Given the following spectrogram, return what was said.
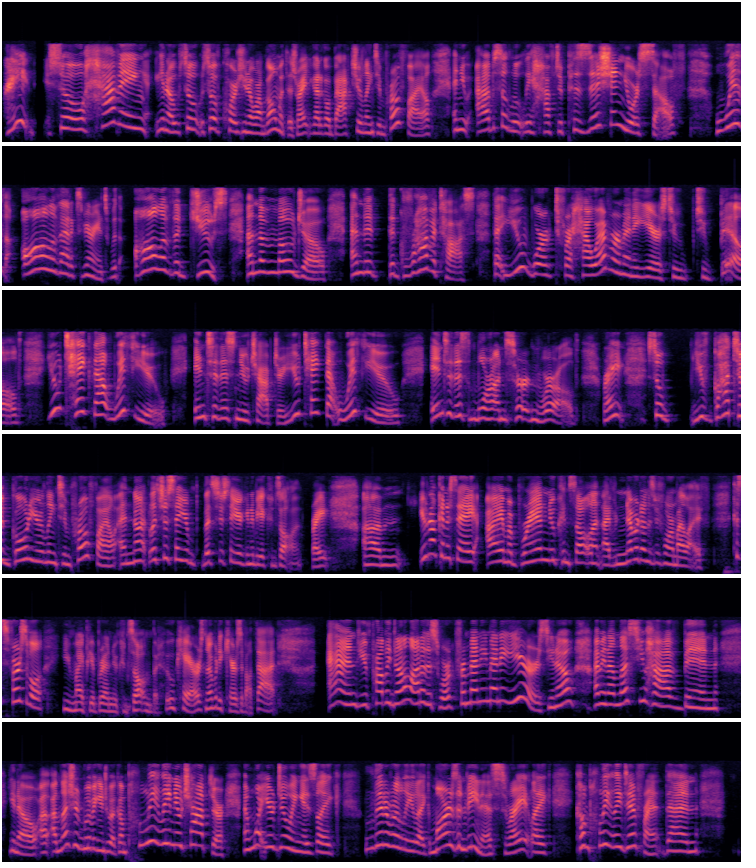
right. So having you know so so of course you know where i'm going with this right? You got to go back to your linkedin profile and you absolutely have to position yourself with all of that experience with all of the juice and the mojo and the the gravitas that you worked for however many years to to build. You take that with you into this new chapter. You take that with you into this more uncertain world right? So you've got to go to your linkedin profile and not let's just say you're let's just say you're going to be a consultant right? Um, you're not going to say i am a brand new consultant. I've never done this before in my life. Because first of all you might be a brand new consultant but who cares? Nobody cares about that. And you've probably done a lot of this work for many many years you know? I mean unless you have been you know unless you're moving into a completely new chapter and what you're doing is like literally like mars and venus right? Like completely different than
